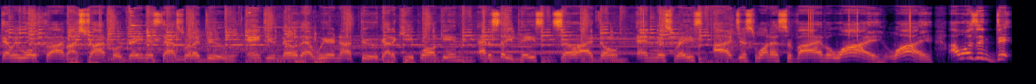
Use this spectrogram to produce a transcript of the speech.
Then we will thrive. I strive for greatness, that's what I do. And you know that we're not through. Gotta keep walking at a steady pace so I don't end this race. I just wanna survive. Why? Why? I wasn't di-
